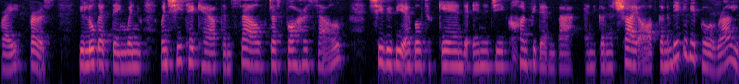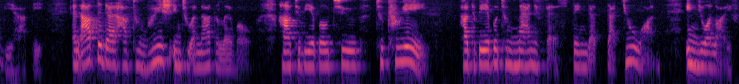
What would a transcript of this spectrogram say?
right? First, you look at things when when she take care of themselves just for herself, she will be able to gain the energy, confidence back, and gonna shy off, gonna make the people around you be happy. And after that, how to reach into another level, how to be able to to create, how to be able to manifest things that that you want in your life.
